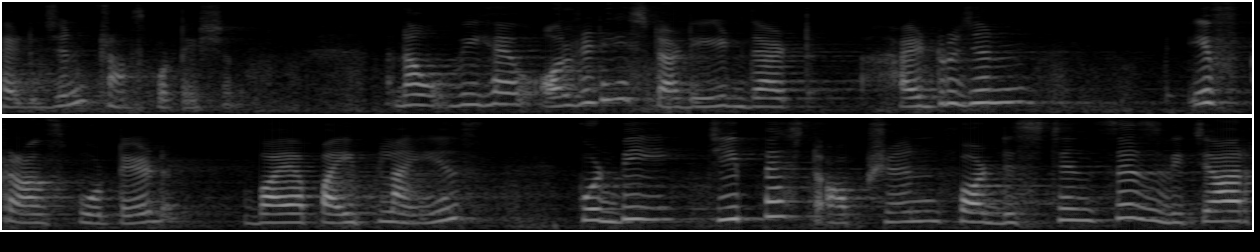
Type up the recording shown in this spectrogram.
hydrogen transportation. Now, we have already studied that hydrogen if transported via pipelines could be cheapest option for distances which are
